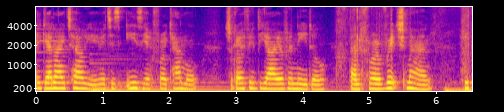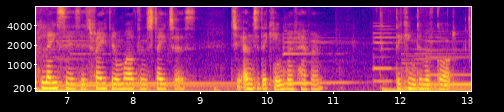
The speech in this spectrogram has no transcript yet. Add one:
Again, I tell you, it is easier for a camel to go through the eye of a needle than for a rich man who places his faith in wealth and status to enter the kingdom of heaven, the kingdom of God.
